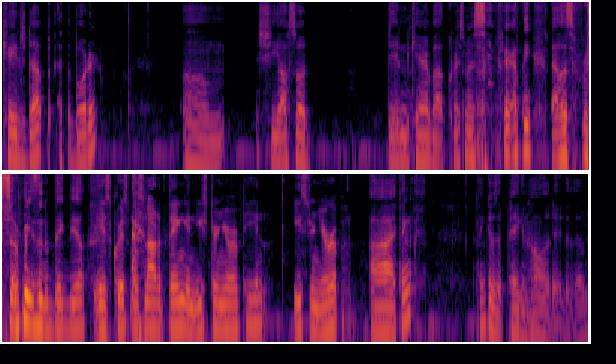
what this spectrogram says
caged up at the border. Um, she also didn't care about Christmas. Apparently, that was for some reason a big deal. Is Christmas not a thing in Eastern European Eastern Europe? Uh, I think, I think it was a pagan holiday to them.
